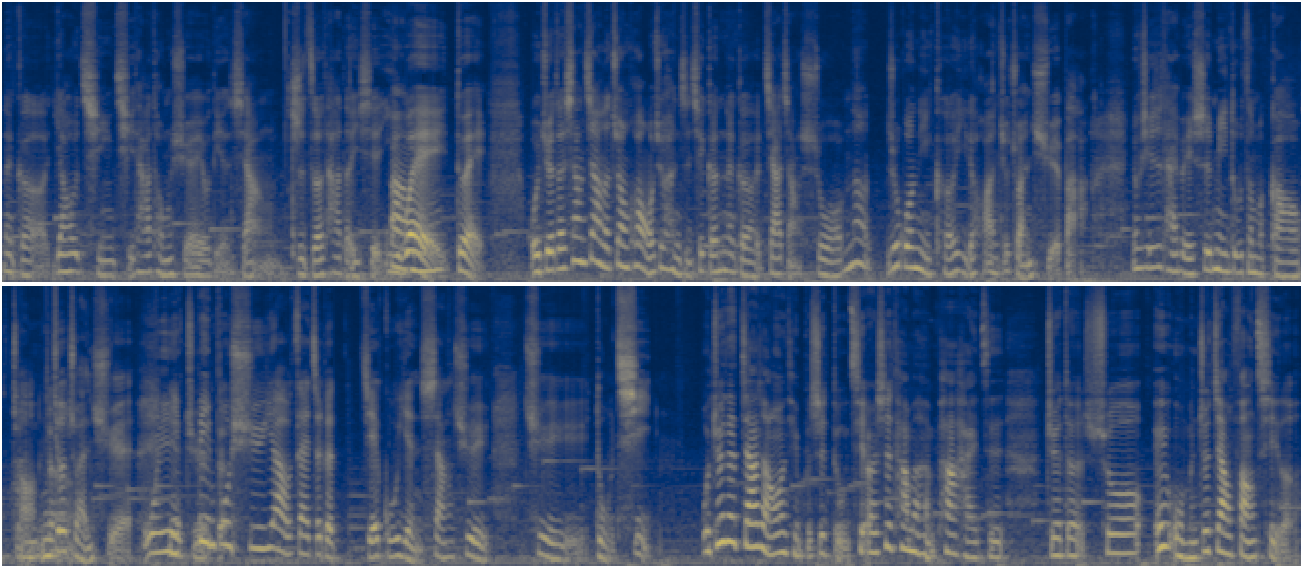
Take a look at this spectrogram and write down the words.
那个邀请其他同学，有点像指责他的一些意味，对。我觉得像这样的状况，我就很直接跟那个家长说：那如果你可以的话，你就转学吧。尤其是台北市密度这么高，好，你就转学。我也觉得，并不需要在这个节骨眼上去去赌气。我觉得家长问题不是赌气，而是他们很怕孩子觉得说：哎，我们就这样放弃了，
